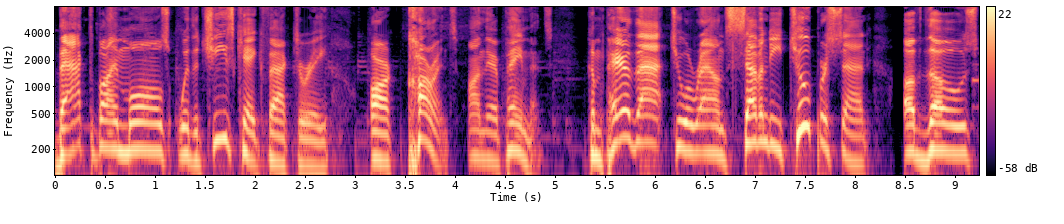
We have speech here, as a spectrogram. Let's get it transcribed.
backed by malls with a Cheesecake Factory are current on their payments. Compare that to around 72% of those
